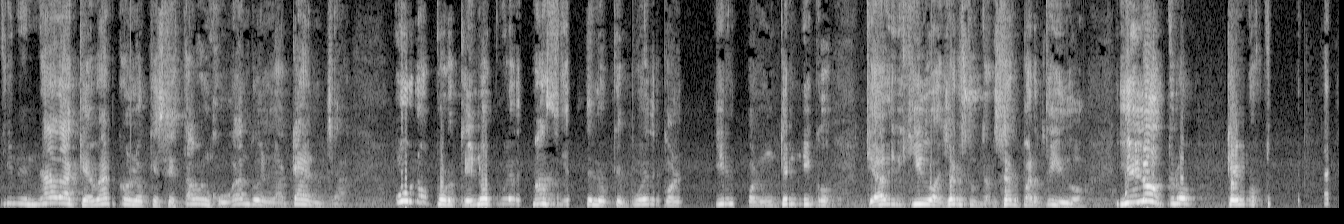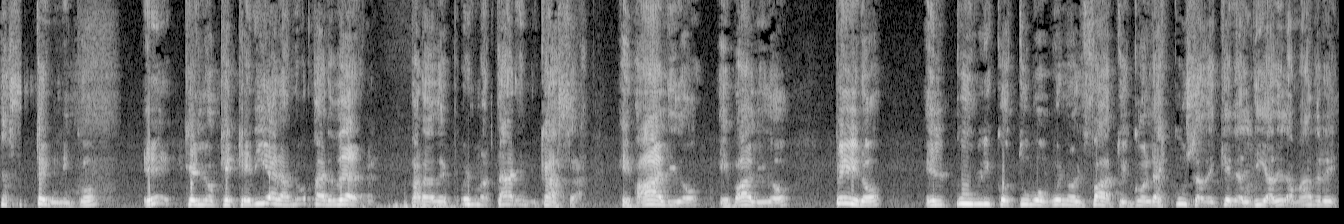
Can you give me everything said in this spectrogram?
tiene nada que ver con lo que se estaban jugando en la cancha. Uno porque no puede más y hace lo que puede con, con un técnico que ha dirigido ayer su tercer partido. Y el otro que mostró a su técnico eh, que lo que quería era no perder para después matar en casa. Es válido, es válido, pero el público tuvo buen olfato y con la excusa de que era el Día de la Madre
